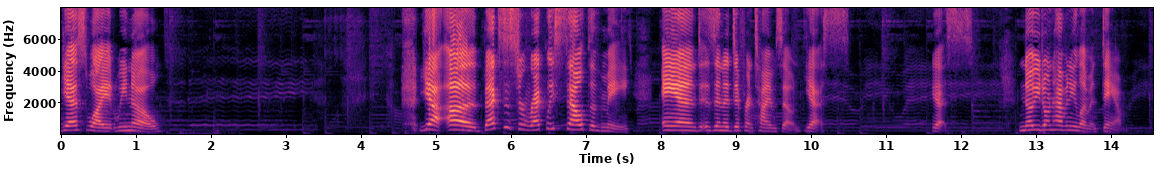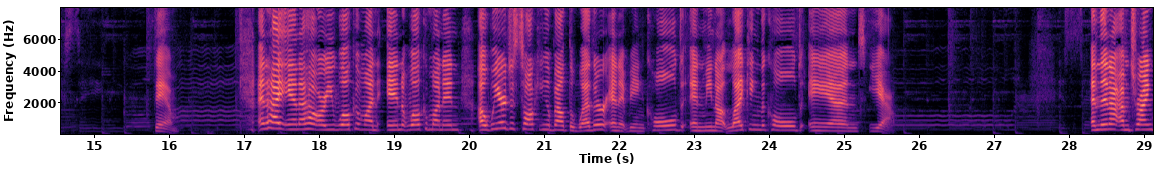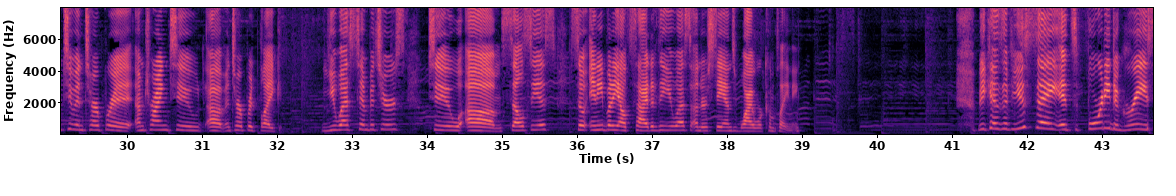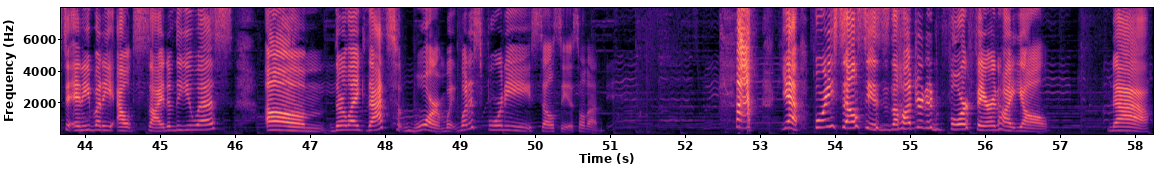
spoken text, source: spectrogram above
Yes, Wyatt, we know. Yeah, uh, Bex is directly south of me and is in a different time zone. Yes. Yes. No, you don't have any lemon. Damn. Damn. And hi, Anna. How are you? Welcome on in. Welcome on in. Uh, we are just talking about the weather and it being cold and me not liking the cold. And yeah. And then I, I'm trying to interpret, I'm trying to um, interpret like US temperatures to um, Celsius so anybody outside of the US understands why we're complaining. Because if you say it's 40 degrees to anybody outside of the US, um, they're like, that's warm. Wait, what is 40 Celsius? Hold on. yeah, 40 Celsius is 104 Fahrenheit, y'all. Nah.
